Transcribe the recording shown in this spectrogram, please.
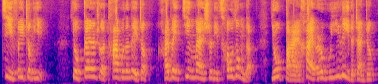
既非正义，又干涉他国的内政，还被境外势力操纵的有百害而无一利的战争，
